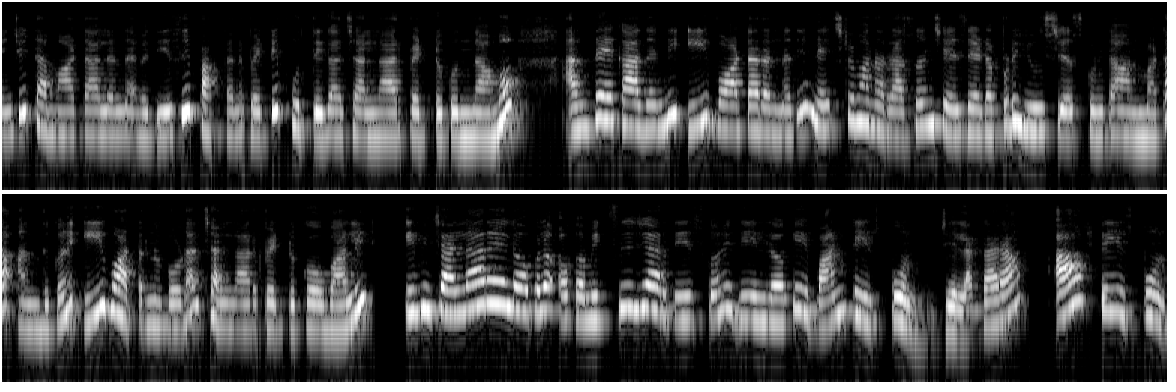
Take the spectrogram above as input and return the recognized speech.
నుంచి టమాటాలు అన్నవి తీసి పక్కన పెట్టి పూర్తిగా చల్లారి పెట్టుకుందాము. అంతేకాదండి ఈ వాటర్ అన్నది నెక్స్ట్ మనం రసం చేసేటప్పుడు యూస్ చేసుకుంటాం అనమాట అందుకని ఈ వాటర్ వాటర్ను కూడా చల్లారి పెట్టుకోవాలి. ఇవి చల్లారే లోపల ఒక మిక్సీ జార్ తీసుకొని దీనిలోకి వన్ టీ స్పూన్ జీలకర్ర హాఫ్ టీ స్పూన్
